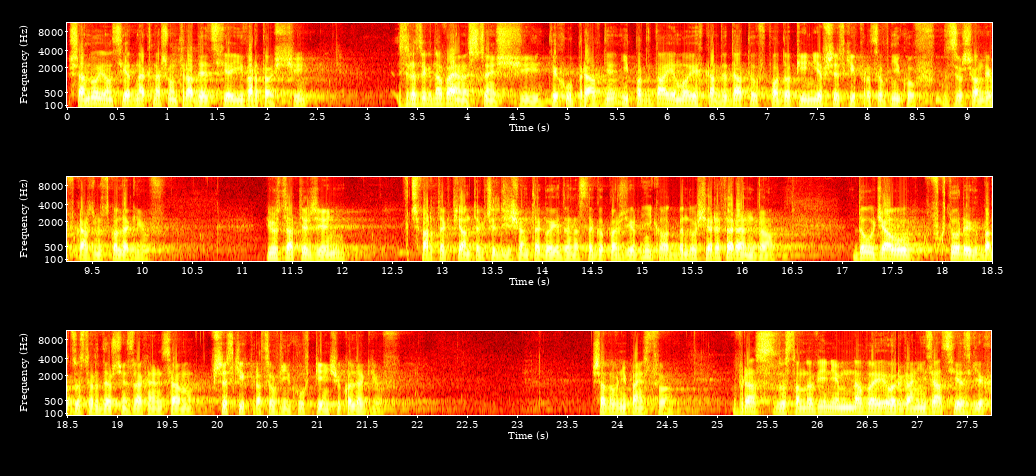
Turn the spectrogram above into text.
Szanując jednak naszą tradycję i wartości, zrezygnowałem z części tych uprawnień i poddaję moich kandydatów pod opinię wszystkich pracowników zrzeszonych w każdym z kolegiów. Już za tydzień, w czwartek, piątek, czyli 10-11 października odbędą się referenda, do udziału w których bardzo serdecznie zachęcam wszystkich pracowników pięciu kolegiów. Szanowni Państwo, wraz z ustanowieniem nowej organizacji SGH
